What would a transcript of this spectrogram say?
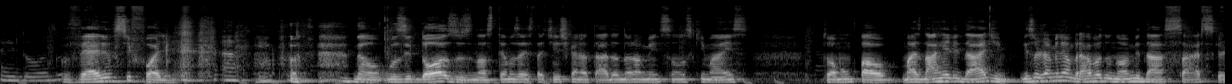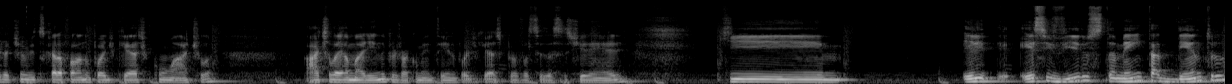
idoso. velho se fode. Ah, Não, os idosos, nós temos a estatística anotada, normalmente são os que mais tomam pau. Mas na realidade, isso eu já me lembrava do nome da SARS, que eu já tinha ouvido os caras falar no podcast com o Atila. Atila e a Marina, que eu já comentei no podcast para vocês assistirem ele. Que ele, esse vírus também está dentro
